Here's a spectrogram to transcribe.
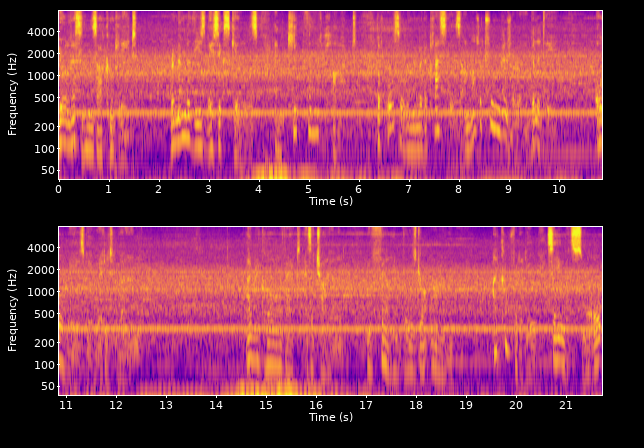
Your lessons are complete. Remember these basic skills and keep them at heart. But also remember the classes are not a true measure of ability. Always be ready to learn. I recall that, as a child, you fell and bruised your arm. I comforted you, saying that small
